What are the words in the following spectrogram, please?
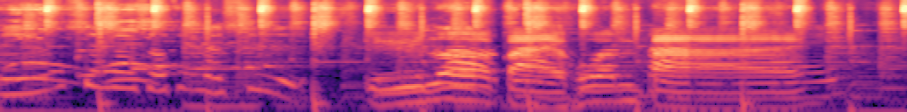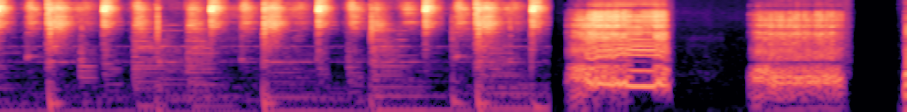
您现在收听的是娱乐百分百。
